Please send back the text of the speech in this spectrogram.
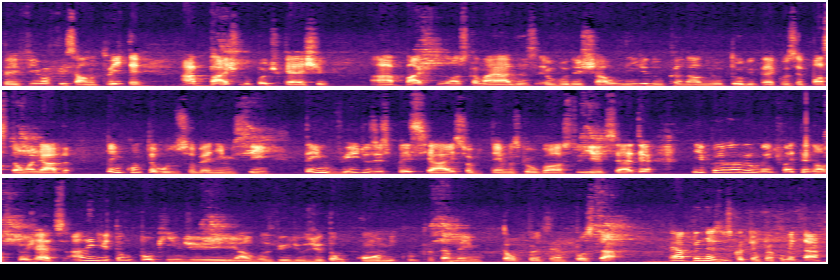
perfil oficial no Twitter, abaixo do podcast, abaixo dos nossos camaradas, eu vou deixar o link do canal no YouTube para que você possa dar uma olhada. Tem conteúdo sobre anime sim, tem vídeos especiais sobre temas que eu gosto e etc e provavelmente vai ter novos projetos. Além de ter um pouquinho de alguns vídeos de tom cômico que eu também estou pretendendo postar. É apenas isso que eu tenho para comentar.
